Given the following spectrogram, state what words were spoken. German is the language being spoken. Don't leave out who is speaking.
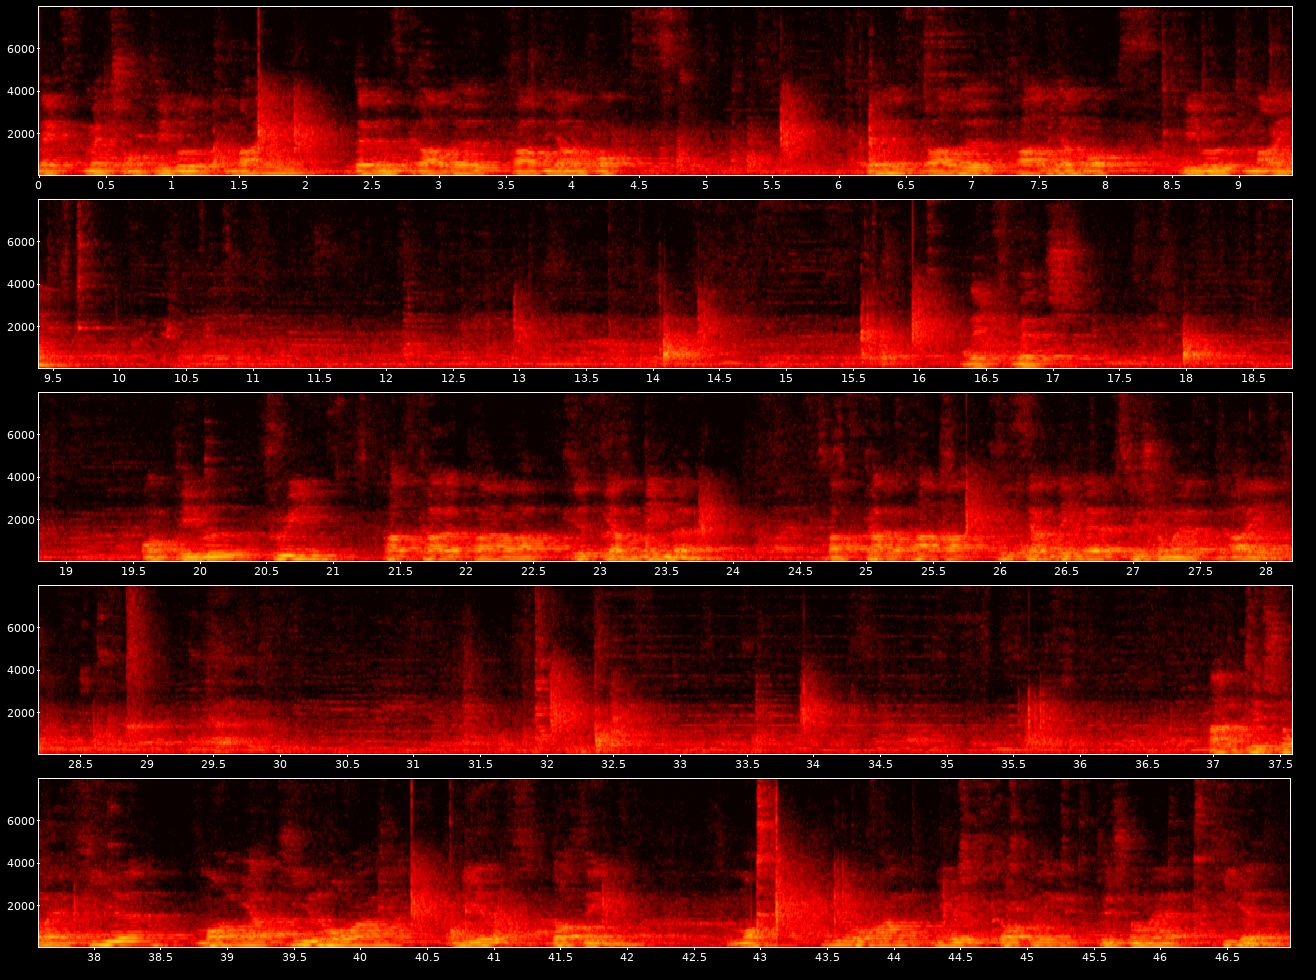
Speaker 1: Next match on table 9, Dennis Grabe, Fabian Ochs. Dennis Grabe, Fabian Ochs, table 9. Next match on table 3, Pascal Para, Christian Dingler. Pascal Para, Christian Dingler, Tischnummer 3. An Tisch Nummer 4, Monja Kielhorn, Nils Dossing. Monja Kielhorn, Nils Dossing, Tisch Nummer 4.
